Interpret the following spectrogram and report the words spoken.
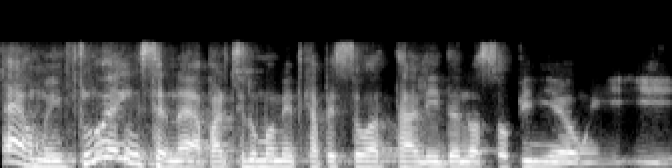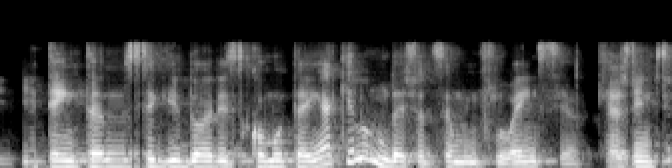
É uma influência, né? A partir do momento que a pessoa está ali dando a sua opinião e, e, e, tentando seguidores como tem, aquilo não deixa de ser uma influência que a gente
